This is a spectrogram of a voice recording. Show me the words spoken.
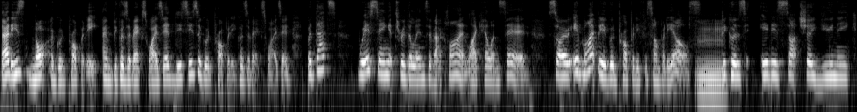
that is not a good property, and because of X, Y, Z, this is a good property because of X, Y, Z. But that's we're seeing it through the lens of our client, like Helen said. So it might be a good property for somebody else because it is such a unique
